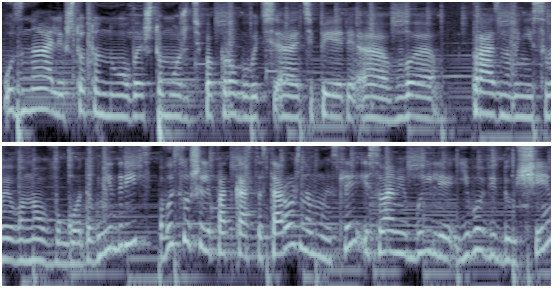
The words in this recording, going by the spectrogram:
узнали что-то новое, что можете попробовать э, теперь э, в праздновании своего Нового года внедрить. Вы слушали подкаст «Осторожно мысли» и с вами были его ведущие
